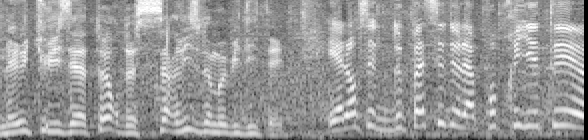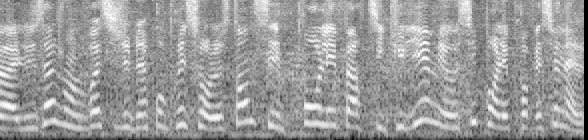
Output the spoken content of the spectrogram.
mais utilisateurs de services de mobilité. Et alors, c'est de passer de la propriété à l'usage on le voit si j'ai bien compris sur le stand, c'est pour les particuliers mais aussi pour les professionnels.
